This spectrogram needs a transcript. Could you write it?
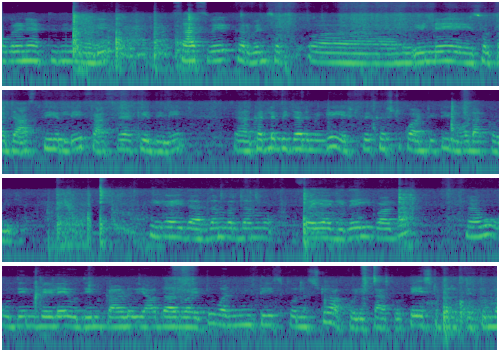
ಒಗ್ಗರಣೆ ಹಾಕ್ತಿದ್ದೀನಿ ನೋಡಿ. ಸಾಸಿವೆ, ಕರ್ಬೇವಿನ ಸೊಪ್ಪು ಎಣ್ಣೆ ಸ್ವಲ್ಪ ಜಾಸ್ತಿ ಇರಲಿ, ಸಾಸಿವೆ ಹಾಕಿದ್ದೀನಿ. ಕಡಲೆ ಬೀಜ ನಿಮಗೆ ಎಷ್ಟು ಬೇಕಷ್ಟು ಕ್ವಾಂಟಿಟಿ ನೋಡಿ ಹಾಕ್ಕೊಳ್ಳಿ ಈಗ ಇದು ಅರ್ಧಂಬರ್ಧಮ್ ಫ್ರೈ ಆಗಿದೆ. ಇವಾಗ ನಾವು ಉದ್ದಿನ ಬೇಳೆ, ಉದ್ದಿನ ಕಾಳು ಯಾವ್ದಾದ್ರು ಆಯಿತು ಒಂದು ಟೀ ಸ್ಪೂನಷ್ಟು ಹಾಕ್ಕೊಳ್ಳಿ, ಸಾಕು. ಟೇಸ್ಟ್ ಬರುತ್ತೆ, ತುಂಬ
